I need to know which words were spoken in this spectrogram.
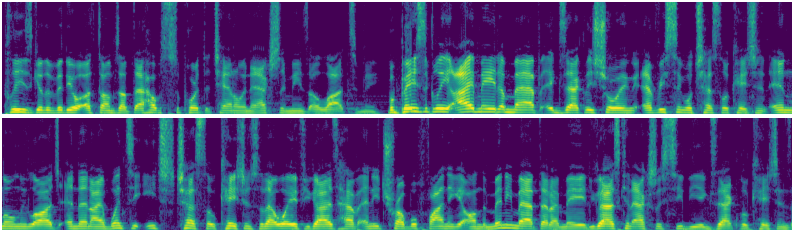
please give the video a thumbs up. That helps support the channel and it actually means a lot to me. But basically, I made a map exactly showing every single chest location in Lonely Lodge and then I went to each chest location so that way if you guys have any trouble finding it on the mini map that I made, you guys can actually see the exact locations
